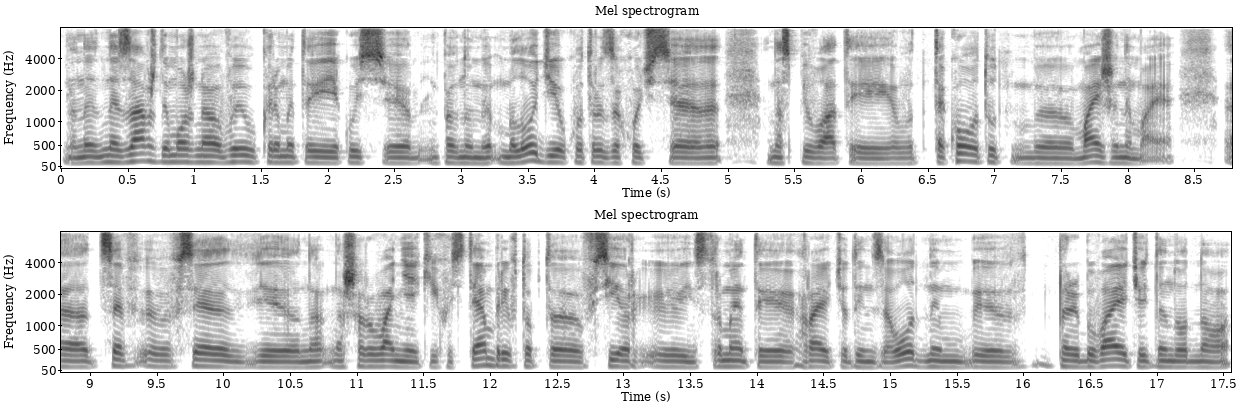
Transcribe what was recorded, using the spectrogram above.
не, не завжди можна виокремити якусь е, певну мелодію, котру захочеться наспівати. От Такого тут е, майже немає. Е, це все нашарування якихось тембрів, тобто всі інструменти грають один за одним, перебивають один одного.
